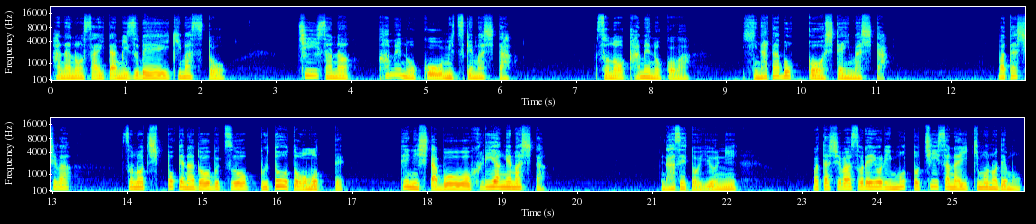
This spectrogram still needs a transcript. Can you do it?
花の咲いた水辺へ行きますと小さな亀の子を見つけました。その亀の子は日向ぼっこをしていました。私はそのちっぽけな動物をぶとうと思って手にした棒を振り上げました。なぜというに私はそれよりもっと小さな生き物でも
